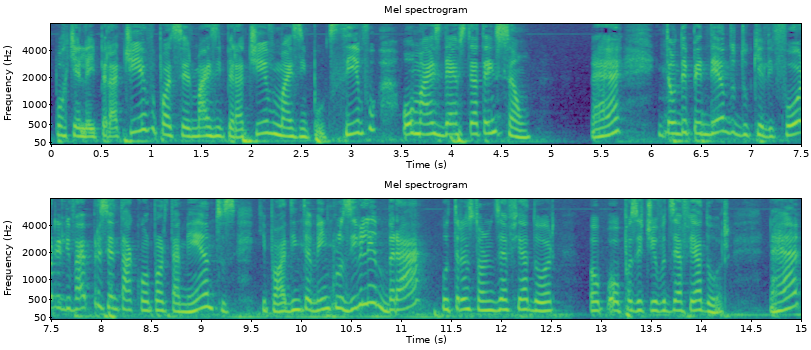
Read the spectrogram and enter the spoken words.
porque ele é hiperativo, pode ser mais imperativo, mais impulsivo ou mais déficit de atenção. Né? Então, dependendo do que ele for, ele vai apresentar comportamentos que podem também, inclusive, lembrar o transtorno desafiador, ou positivo desafiador, né?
